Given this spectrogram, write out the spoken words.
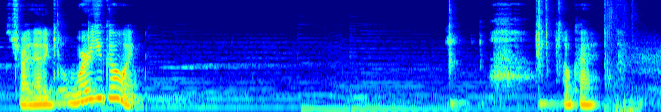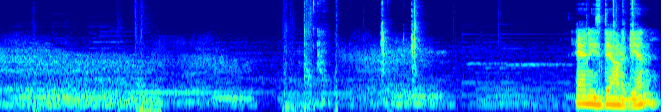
Let's try that again. Where are you going? And he's down again.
